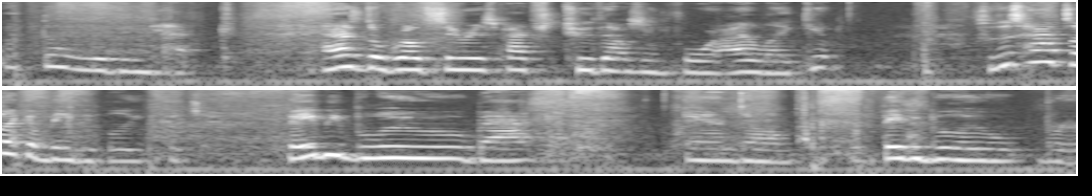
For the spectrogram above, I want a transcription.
What the living heck? It has the World Series patch 2004. I like it. So this hat's like a baby blue. Baby blue back and um, baby blue brim.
